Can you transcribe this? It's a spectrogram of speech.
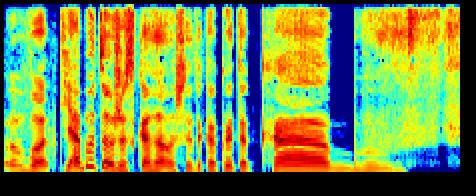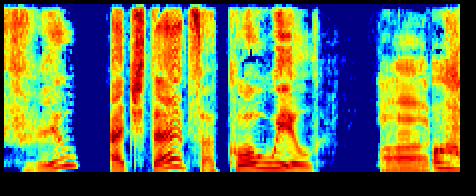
Вот, я бы тоже сказала, что это какой-то кабвил, а читается коуил. А, Ого.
